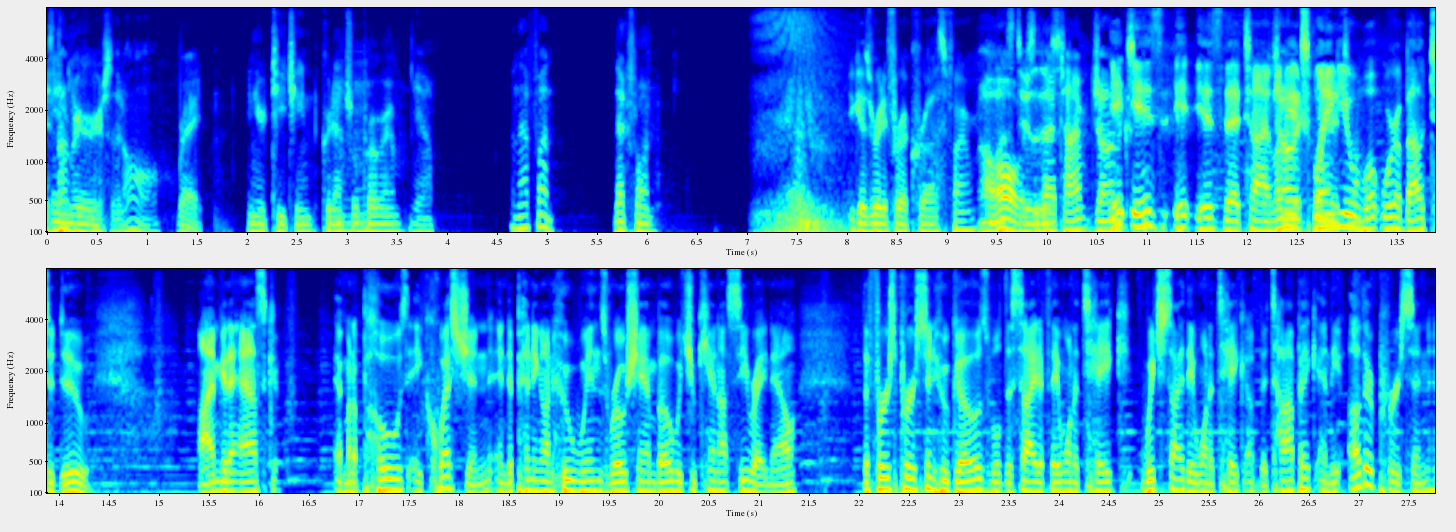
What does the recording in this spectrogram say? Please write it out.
It's not your- rigorous at all. right? In your teaching credential Mhm. program. Yeah. Isn't that fun? Next one. You guys ready for a crossfire? Oh, let's oh, do is it that time? John, It ex- is. It is that time. Let John, me explain explain it to you to him. what we're about to do. I'm going to ask. I'm going to pose a question, and depending on who wins Rochambeau, which you cannot see right now, the first person who goes will decide if they want to take which side they want to take of the topic, and the other person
